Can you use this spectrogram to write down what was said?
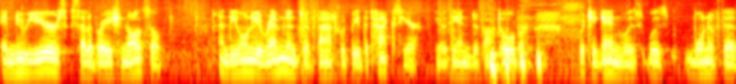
a new year's celebration also and the only remnant of that would be the tax year you know the end of october which again was was one of the,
